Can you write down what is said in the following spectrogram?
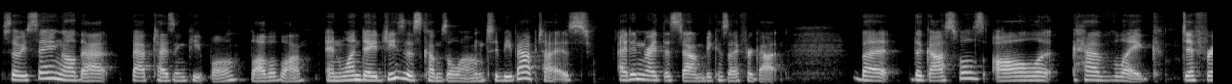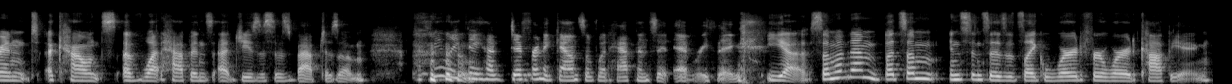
So he's saying all that, baptizing people, blah, blah, blah. And one day Jesus comes along to be baptized. I didn't write this down because I forgot but the gospels all have like different accounts of what happens at jesus's baptism i feel like they have different accounts of what happens at everything yeah some of them but some instances it's like word for word copying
